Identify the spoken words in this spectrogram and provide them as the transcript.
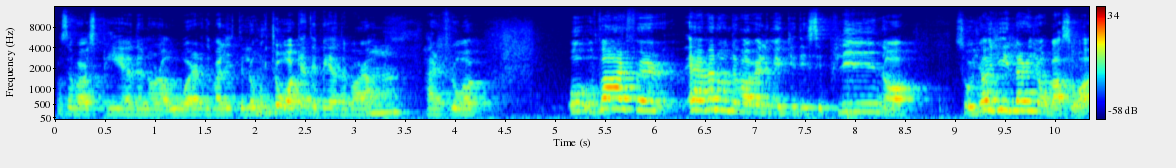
Och sen var jag hos Peder några år. Det var lite långt att åka till Peder bara, Mm. härifrån. Och, och varför, även om det var väldigt mycket disciplin och så, jag gillar att jobba så.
